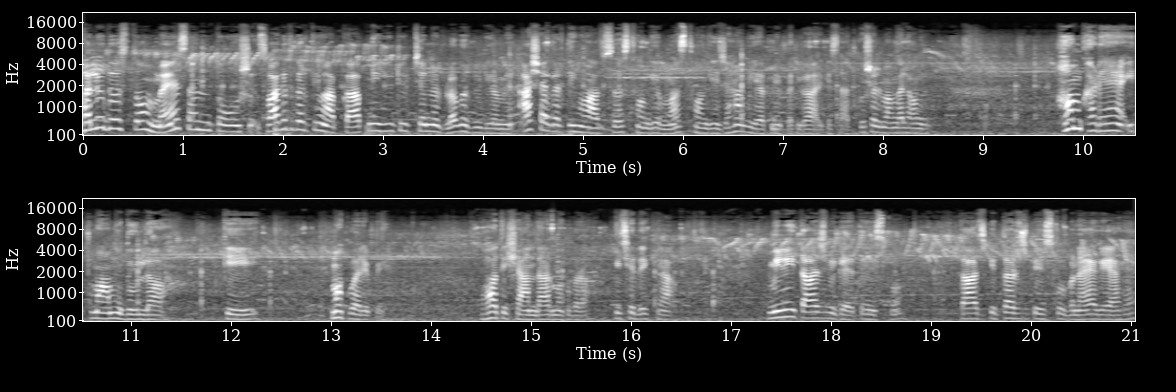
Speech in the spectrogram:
हेलो दोस्तों, मैं संतोष। स्वागत करती हूँ आपका अपने यूट्यूब चैनल ब्लॉगर वीडियो में। आशा करती हूँ आप स्वस्थ होंगे, मस्त होंगे, जहाँ भी अपने परिवार के साथ कुशल मंगल होंगे। हम खड़े हैं इतमामुद्दौला के मकबरे पे। बहुत ही शानदार मकबरा। पीछे देखें आप। मिनी ताज भी कहते हैं इसको। ताज के तर्ज पे इसको बनाया गया है।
